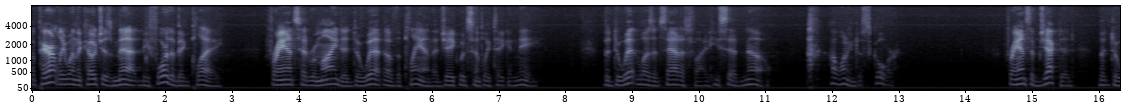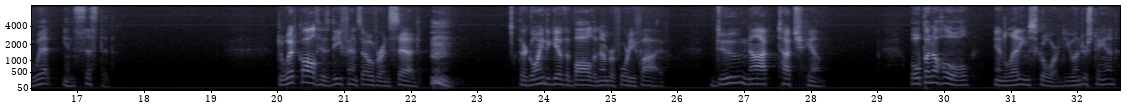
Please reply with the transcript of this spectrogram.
Apparently, when the coaches met before the big play, Frantz had reminded DeWitt of the plan that Jake would simply take a knee. But DeWitt wasn't satisfied. He said, No, I want him to score. Frantz objected, but DeWitt insisted. DeWitt called his defense over and said, They're going to give the ball to number 45. Do not touch him. Open a hole and let him score. Do you understand?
